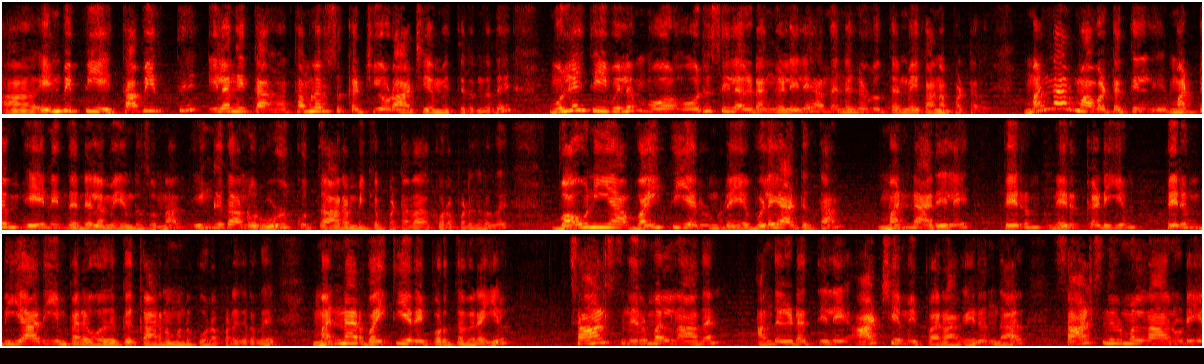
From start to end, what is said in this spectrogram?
என்பிபியை தவிர்த்து இலங்கை த- தமிழரசு கட்சியோடு ஆட்சி அமைத்திருந்தது. முல்லைத்தீவிலும் ஒரு சில இடங்களிலே அந்த நெகிழ்வுத்தன்மை காணப்பட்டது. மன்னார் மாவட்டத்தில் மட்டும் ஏன் இந்த நிலைமை என்று சொன்னால் இங்குதான் ஒரு உள்குத்து ஆரம்பிக்கப்பட்டதாக கூறப்படுகிறது. வவுனியா வைத்தியருடைய விளையாட்டு தான் மன்னாரிலே பெரும் நெருக்கடியும் பெரும் வியாதியும் பரவுவதற்கு காரணம் என்று கூறப்படுகிறது. மன்னார் வைத்தியரை பொறுத்தவரையில் சார்ல்ஸ் நிர்மல்நாதன் அந்த இடத்திலே ஆட்சி அமைப்பாராக இருந்தால் சார்ல்ஸ் நிர்மல்நாதனுடைய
